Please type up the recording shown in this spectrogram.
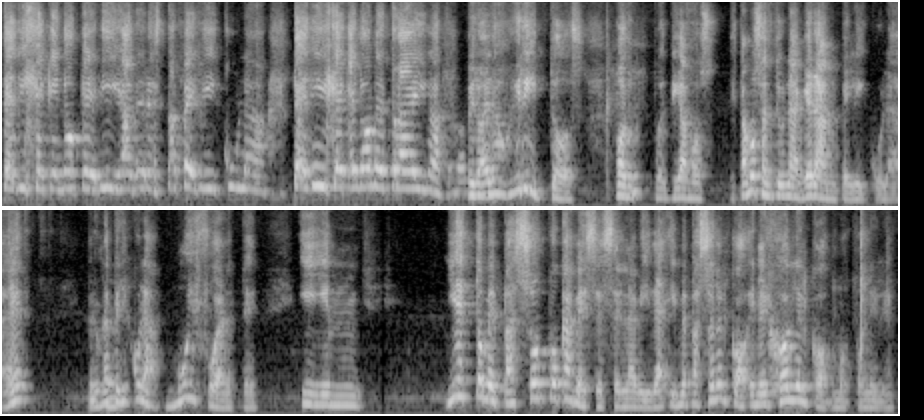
te dije que no quería ver esta película, te dije que no me traiga, pero a los gritos, por, digamos, estamos ante una gran película, ¿eh? pero una película muy fuerte. Y, mm, y esto me pasó pocas veces en la vida, y me pasó en el, en el hall del Cosmos, ponele.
